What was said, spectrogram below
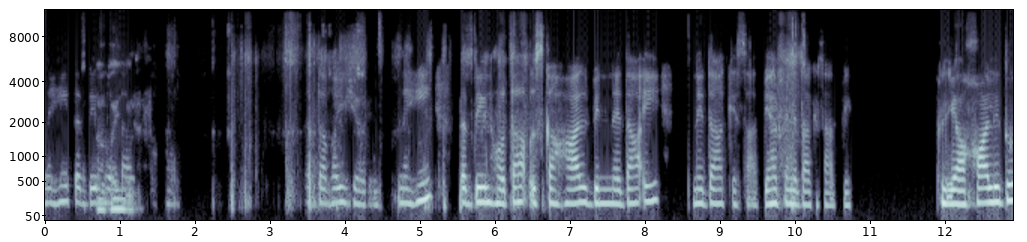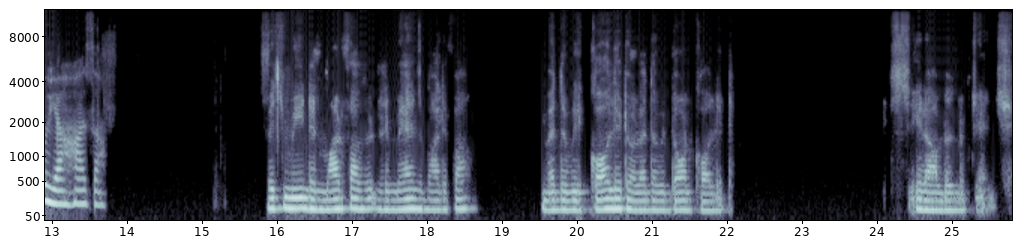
نہیں تبدیل ہوتا تغیر نہیں تبدیل ہوتا اس کا حال بن ندائی ندا کے ساتھ بھی. حرف ندا کے ساتھ بھی. یا خالد یا حاضا which means that marfa remains marfa whether we call it or whether we don't call it, its Iraq does not change.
